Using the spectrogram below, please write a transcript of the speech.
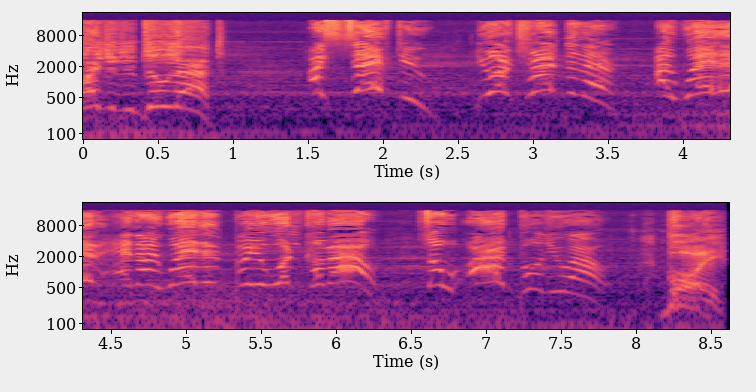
Why did you do that? I saved you! You were trapped in there! I waited and I waited, but you wouldn't come out! So I pulled you out! Boy,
